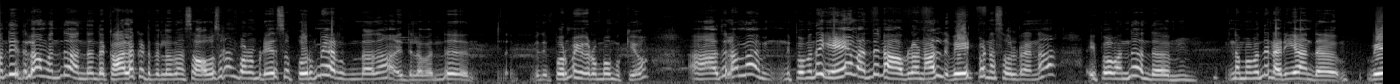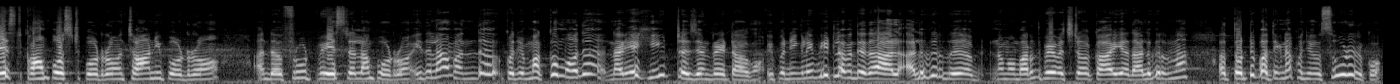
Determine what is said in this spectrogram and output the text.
வந்து இதெல்லாம் வந்து அந்தந்த காலகட்டத்தில் தான். ஸோ அவசரம் பண்ண முடியாது. ஸோ பொறுமையாக இருந்தால் தான் இதில் வந்து இது பொறுமை ரொம்ப முக்கியம். அது இல்லாமல் இப்போ வந்து ஏன் வந்து நான் அவ்வளோ நாள் வெயிட் பண்ண சொல்கிறேன்னா இப்போ வந்து அந்த நம்ம வந்து நிறைய அந்த வேஸ்ட் காம்போஸ்ட் போடுறோம் சாணி போடுறோம் அந்த ஃப்ரூட் வேஸ்டெல்லாம் போடுறோம். இதெல்லாம் வந்து கொஞ்சம் மக்கும் போது நிறைய ஹீட் ஜென்ரேட் ஆகும். இப்போ நீங்களே வீட்டில் வந்து எதாவது அழு அழுகுறது நம்ம மறந்து போய் வச்சிட்டோம் காய் அது அழுகுறதுனா அது தொட்டு பார்த்தீங்கன்னா கொஞ்சம் சூடு இருக்கும்.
